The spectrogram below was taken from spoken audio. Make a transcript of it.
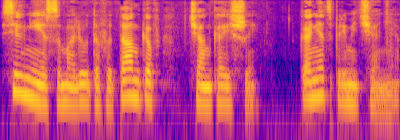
сильнее самолетов и танков Чан Кайши. Конец примечания.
